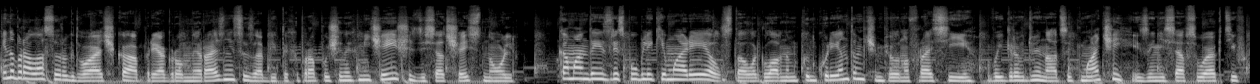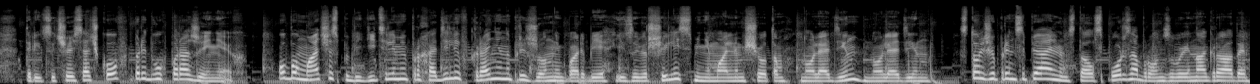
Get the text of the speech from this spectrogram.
и набрала 42 очка при огромной разнице забитых и пропущенных мячей 66-0. Команда из Республики Мариэл стала главным конкурентом чемпионов России, выиграв 12 матчей и занеся в свой актив 36 очков при двух поражениях. Оба матча с победителями проходили в крайне напряженной борьбе и завершились с минимальным счетом 0-1-0-1. Столь же принципиальным стал спор за бронзовые награды.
